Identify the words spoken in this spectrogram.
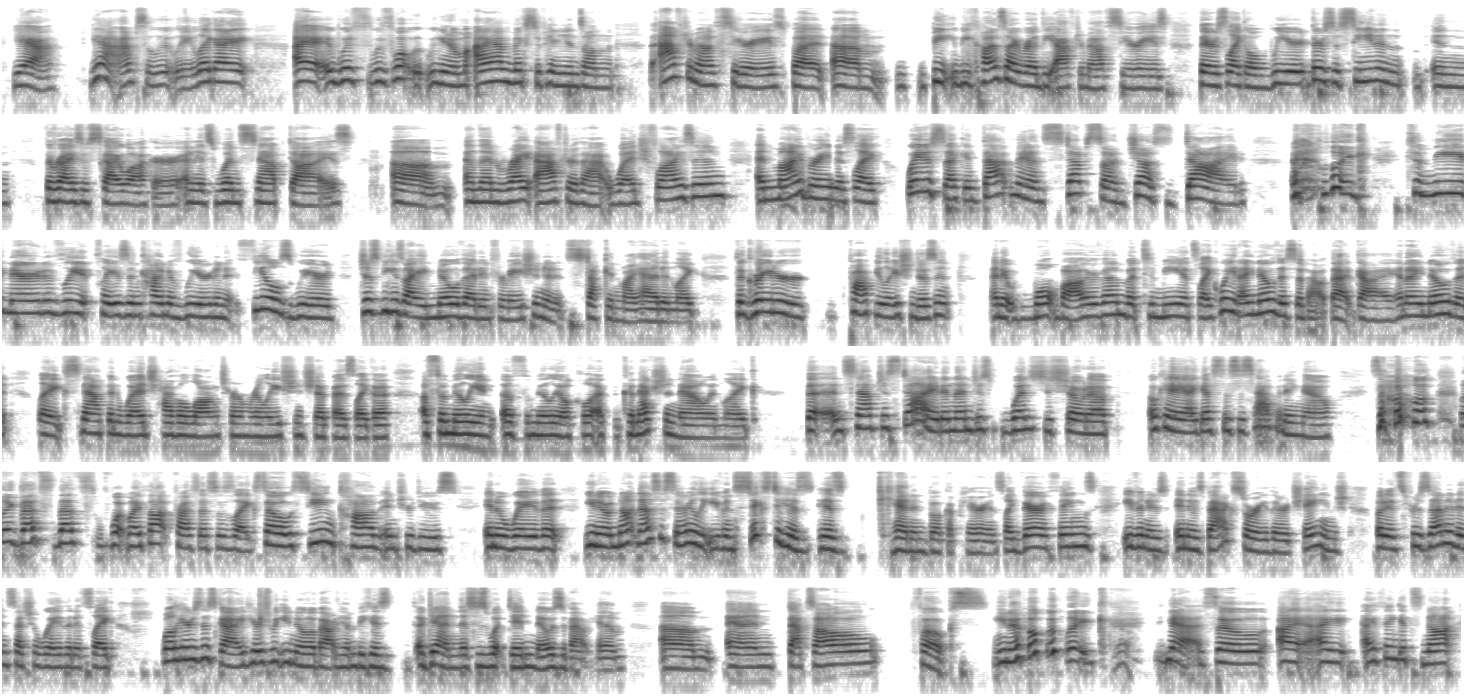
Yeah. Yeah, absolutely. Like I I with with what you know, I have mixed opinions on the aftermath series, but um be, because I read the aftermath series, there's like a weird there's a scene in in the rise of Skywalker and it's when Snap dies. Um and then right after that Wedge flies in and my mm-hmm. brain is like, "Wait a second, that man's stepson just died." like to me, narratively, it plays in kind of weird and it feels weird just because I know that information and it's stuck in my head. And like the greater population doesn't and it won't bother them. But to me, it's like, wait, I know this about that guy. And I know that like Snap and Wedge have a long term relationship as like a, a familial, a familial connection now. And like, the, and Snap just died and then just Wedge just showed up. Okay, I guess this is happening now. So like that's that's what my thought process was like. So seeing Cobb introduced in a way that, you know, not necessarily even sticks to his his canon book appearance. Like there are things even his in his backstory that are changed, but it's presented in such a way that it's like, well, here's this guy, here's what you know about him, because again, this is what Din knows about him. Um, and that's all folks, you know, like yeah. yeah so i i i think it's not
